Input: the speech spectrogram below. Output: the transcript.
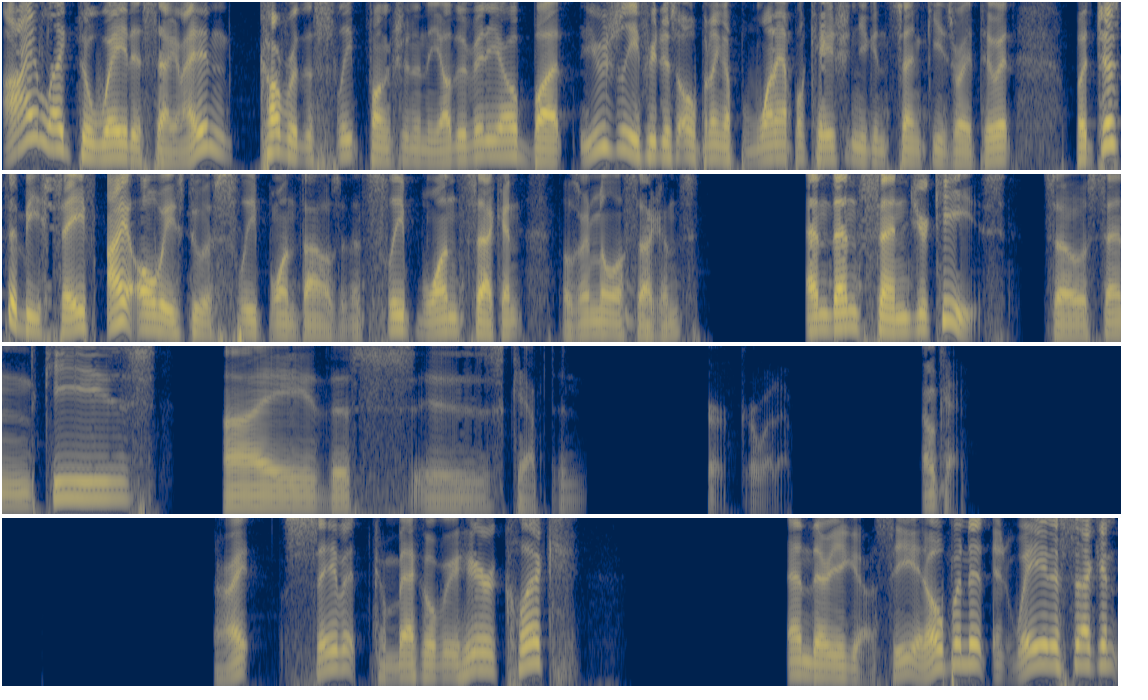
I like to wait a second. I didn't cover the sleep function in the other video, but usually if you're just opening up one application, you can send keys right to it. But just to be safe, I always do a sleep 1000. It's sleep one second. Those are milliseconds. And then send your keys. So send keys. Hi, this is Captain Kirk or whatever. Okay. All right, save it, come back over here, click, and there you go. See, it opened it, it waited a second,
